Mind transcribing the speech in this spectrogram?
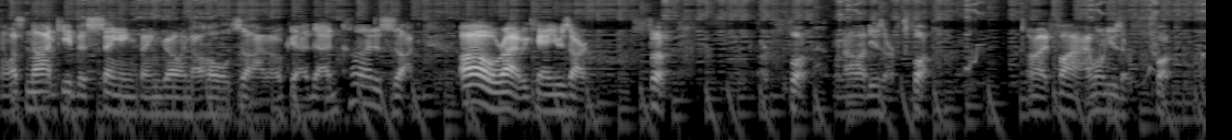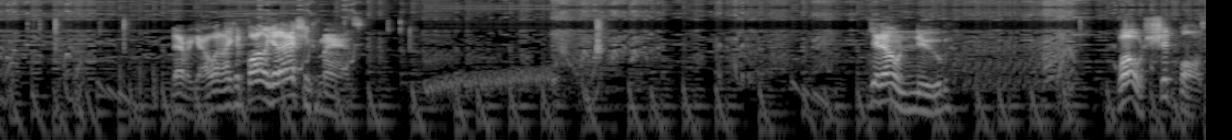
Now let's not keep this singing thing going the whole time, okay? That kinda suck. Oh, right, we can't use our foot. Our foot. We're not allowed to use our foot. Alright, fine, I won't use it. Fuck. There we go, and I can finally get action commands. Get on, noob. Whoa, shitballs.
